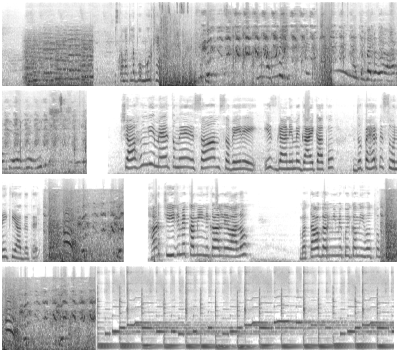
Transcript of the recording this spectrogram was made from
इसका मतलब वो मूर्ख है मैं तो बर्बाद हो गई। चाहूँगी मैं तुम्हें शाम सवेरे इस गाने में गायिका को दोपहर में सोने की आदत है। हर चीज़ में कमी निकालने वालों बताओ गर्मी में कोई कमी हो तो।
